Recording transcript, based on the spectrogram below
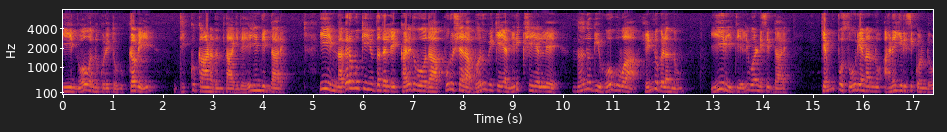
ಈ ನೋವನ್ನು ಕುರಿತು ಕವಿ ದಿಕ್ಕು ಕಾಣದಂತಾಗಿದೆ ಎಂದಿದ್ದಾರೆ. ಈ ನಗರಮುಖಿ ಯುದ್ಧದಲ್ಲಿ ಕಳೆದು ಹೋದ ಪುರುಷರ ಬರುವಿಕೆಯ ನಿರೀಕ್ಷೆಯಲ್ಲೇ ನಲುಗಿ ಹೋಗುವ ಹೆಣ್ಣುಗಳನ್ನು ಈ ರೀತಿಯಲ್ಲಿ ವರ್ಣಿಸಿದ್ದಾರೆ. ಕೆಂಪು ಸೂರ್ಯನನ್ನು ಅಣೆಗಿರಿಸಿಕೊಂಡು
